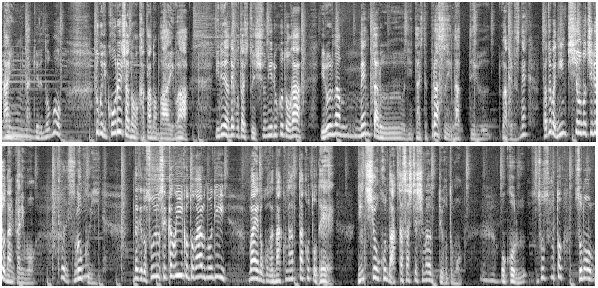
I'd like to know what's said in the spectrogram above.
ないんだけれども、特に高齢者の方の場合は犬や猫たちと一緒にいることがいろいろなメンタルに対してプラスになっているわけですね。例えば認知症の治療なんかにもすごくいい。だけどそういうせっかくいいことがあるのに前の子が亡くなったことで認知症を今度悪化させてしまうっていうことも起こる、そうするとその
